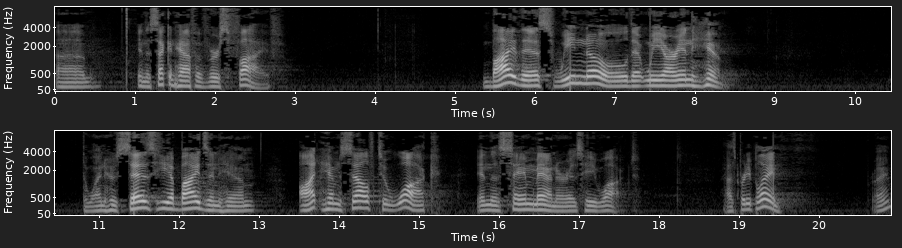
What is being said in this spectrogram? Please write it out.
um, in the second half of verse 5. By this we know that we are in Him. The one who says he abides in Him ought himself to walk in the same manner as He walked. That's pretty plain, right?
